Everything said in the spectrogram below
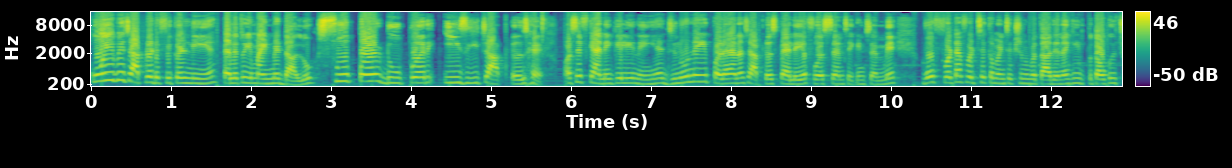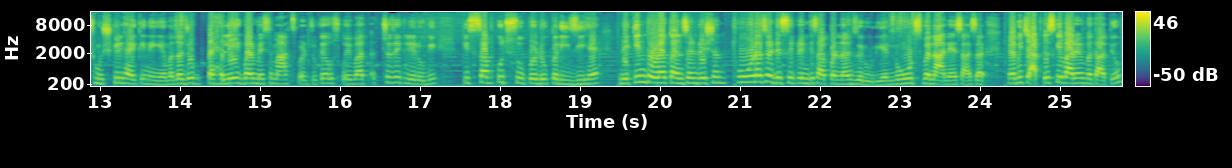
कोई भी चैप्टर डिफ़िकल्ट नहीं है, पहले तो ये माइंड में डालो। सुपर डुपर इजी चैप्टर्स हैं। और सिर्फ़ कहने के लिए नहीं है, जिन्होंने ये पढ़ा है ना चैप्टर्स पहले या फ़र्स्ट सेम सेकंड सेम में, वो फटाफट से कमेंट सेक्शन में बता देना कि बताओ कुछ मुश्किल है कि नहीं है। मतलब जो पहले एक बार मेरे से मैथ्स पढ़ चुका है, उसको ये बात अच्छे से क्लियर होगी कि सब कुछ सुपर डुपर ईजी है, लेकिन थोड़ा कंसेंट्रेशन थोड़ा सा डिसिप्लिन के साथ पढ़ना ज़रूरी है। नोट्स बनाने हैं साथ साथ मैं अभी चैप्टर्स के बारे में बताती हूँ।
